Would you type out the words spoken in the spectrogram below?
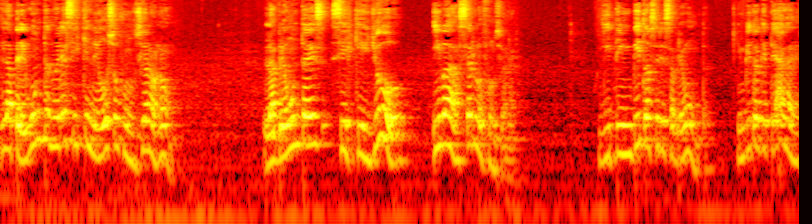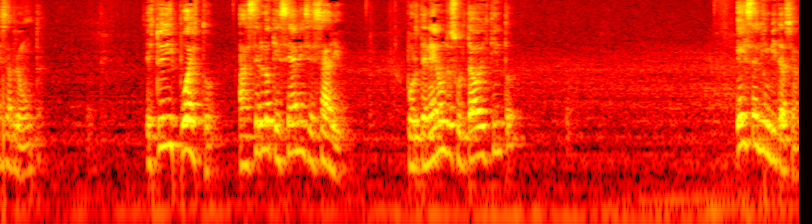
la pregunta no era si es que el negocio funciona o no. La pregunta es si es que yo iba a hacerlo funcionar. Y te invito a hacer esa pregunta. Invito a que te hagas esa pregunta. ¿Estoy dispuesto a hacer lo que sea necesario por tener un resultado distinto? Esa es la invitación.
